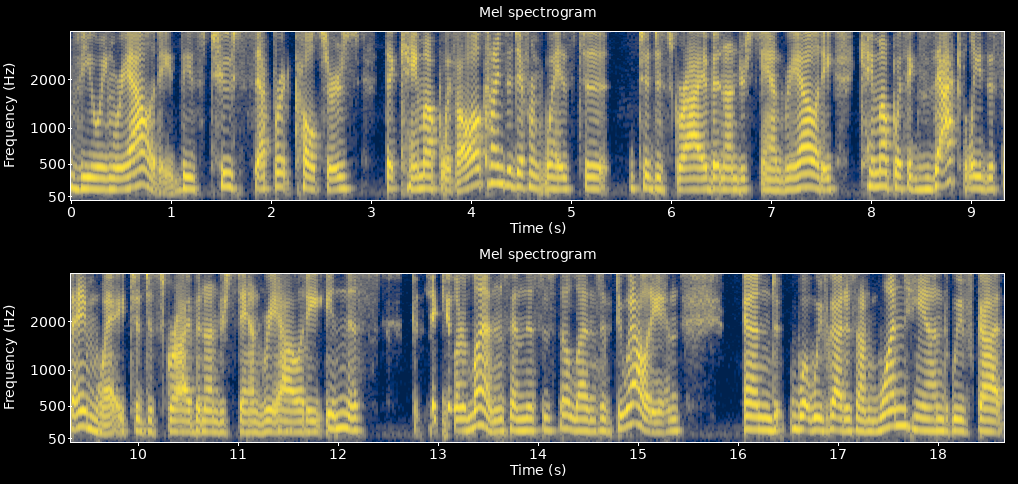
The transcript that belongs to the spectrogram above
viewing reality. These two separate cultures that came up with all kinds of different ways to to describe and understand reality came up with exactly the same way to describe and understand reality in this particular lens and this is the lens of duality. And and what we've got is on one hand we've got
